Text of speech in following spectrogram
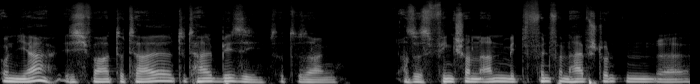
und ja, ich war total, total busy sozusagen. Also es fing schon an mit fünfeinhalb Stunden äh,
